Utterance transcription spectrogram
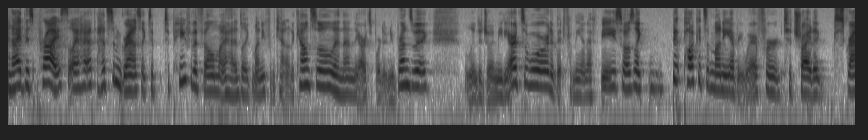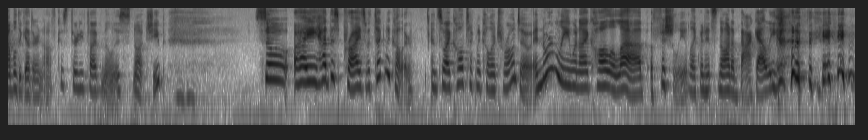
And I had this prize, so I had, had some grants, like to, to pay for the film. I had like money from Canada Council and then the Arts Board of New Brunswick, the Linda Joy Media Arts Award, a bit from the NFB. So I was like, bit pockets of money everywhere for to try to scramble together enough because 35 mil is not cheap. Mm-hmm. So I had this prize with Technicolor. And so I called Technicolor Toronto. And normally, when I call a lab officially, like when it's not a back alley kind of thing,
